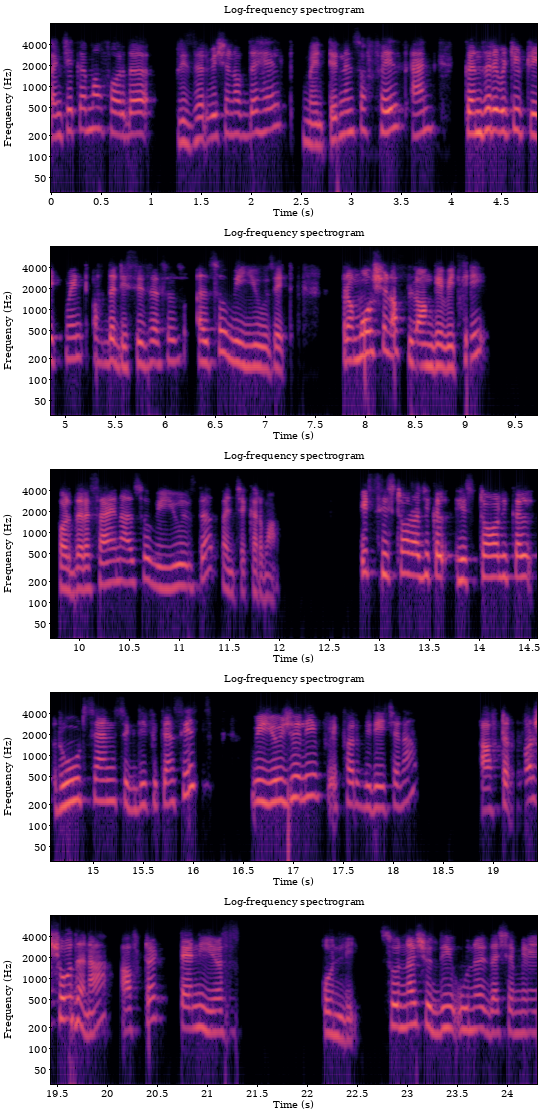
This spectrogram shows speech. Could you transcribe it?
Panchakarma for the preservation of the health, maintenance of health and conservative treatment of the diseases also we use it. Promotion of longevity for the Rasayana also we use the Panchakarma. Its historical historical roots and significances we usually prefer Virechana after or Shodhana after 10 years only. सो न शुद्धि ऊन दशमी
